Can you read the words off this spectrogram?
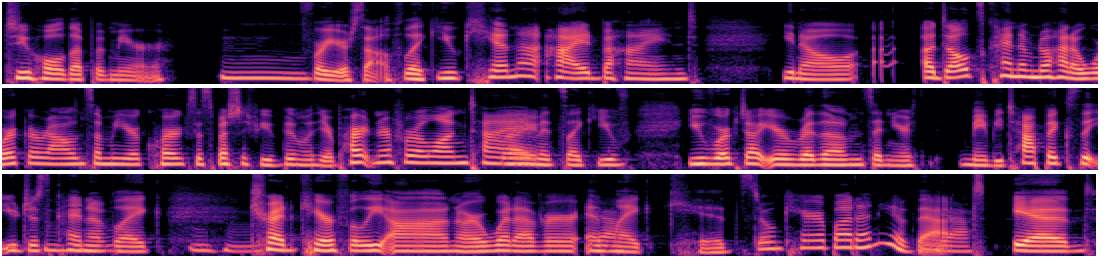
to hold up a mirror Mm, for yourself. Like you cannot hide behind, you know, adults kind of know how to work around some of your quirks, especially if you've been with your partner for a long time. Right. It's like you've you've worked out your rhythms and your maybe topics that you just kind of like mhm. tread carefully on or whatever. And Yeah. like kids don't care about any of that. And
